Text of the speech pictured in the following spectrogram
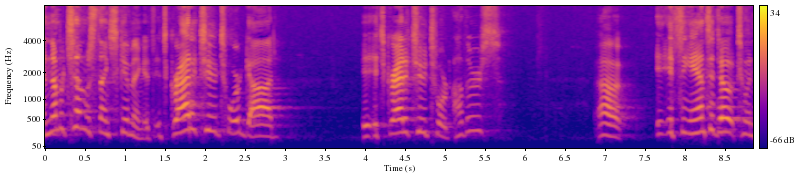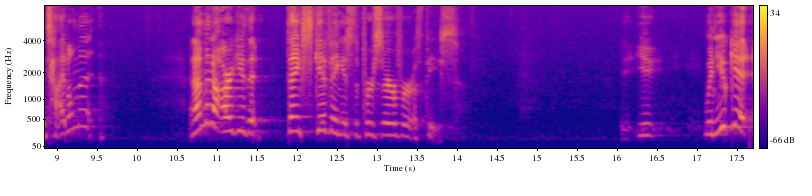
And number 10 was thanksgiving. It's, gratitude toward God, it's gratitude toward others. Uh, it's the antidote to entitlement. And I'm going to argue that thanksgiving is the preserver of peace. You, when you get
